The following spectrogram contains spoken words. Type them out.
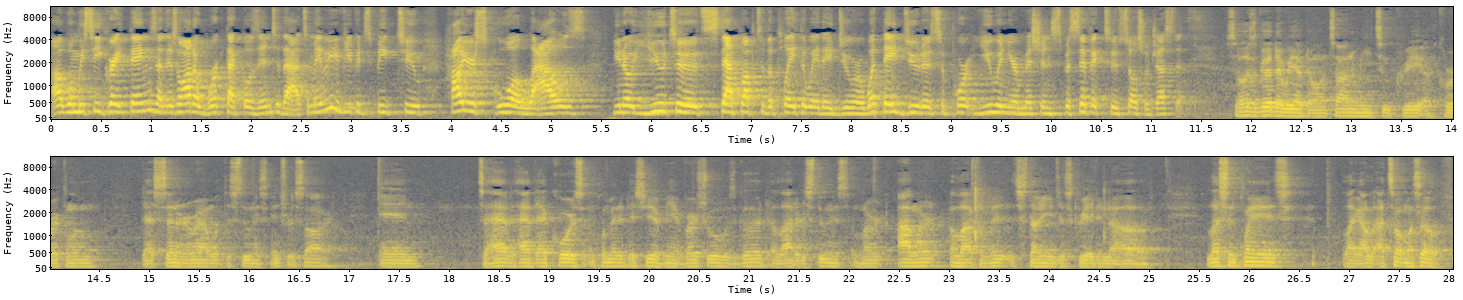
uh, when we see great things, and there's a lot of work that goes into that. So maybe if you could speak to how your school allows you know you to step up to the plate the way they do or what they do to support you in your mission specific to social justice. So it's good that we have the autonomy to create a curriculum that's centered around what the students interests are. And to have have that course implemented this year being virtual was good. A lot of the students learned i learned a lot from it studying just creating the uh, lesson plans like i, I taught myself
